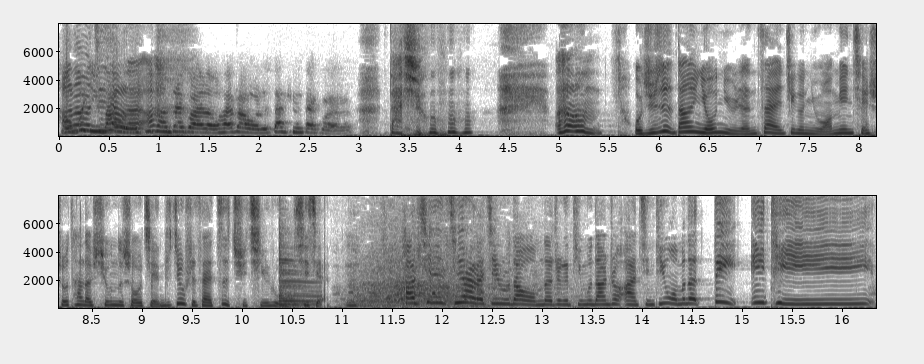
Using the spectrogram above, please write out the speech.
好，那么接下来啊，带过来了，我还把我的大胸带过来了。大胸，我觉得当有女人在这个女王面前说她的胸的时候，简直就是在自取其辱。谢谢。嗯，好，接接下来进入到我们的这个题目当中啊，请听我们的第一题。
